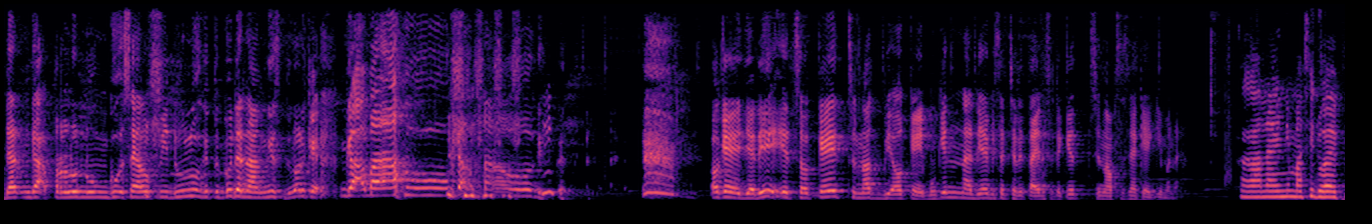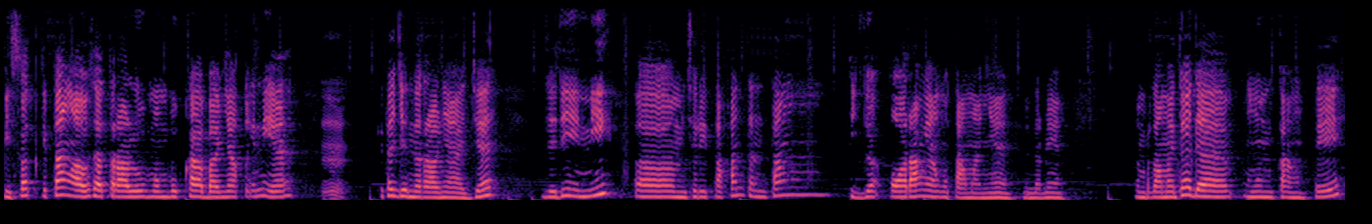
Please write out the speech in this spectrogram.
dan nggak perlu nunggu selfie dulu gitu gue udah nangis dulu kayak nggak mau nggak mau gitu Oke, okay, jadi it's okay to not be okay. Mungkin Nadia bisa ceritain sedikit sinopsisnya kayak gimana? Karena ini masih dua episode, kita nggak usah terlalu membuka banyak ini ya. Hmm. Kita generalnya aja. Jadi ini um, menceritakan tentang tiga orang yang utamanya sebenarnya. Yang pertama itu ada Moon Kang Tae,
